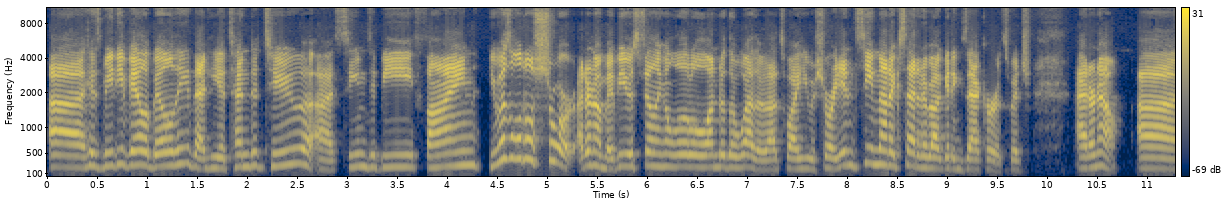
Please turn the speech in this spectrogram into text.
uh, his media availability that he attended to uh, seemed to be fine. He was a little short. I don't know. Maybe he was feeling a little under the weather. That's why he was short. He didn't seem that excited about getting Zach Ertz, which I don't know. Uh,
